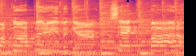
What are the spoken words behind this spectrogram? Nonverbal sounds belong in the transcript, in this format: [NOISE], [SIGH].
bakken, but again, say goodbye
